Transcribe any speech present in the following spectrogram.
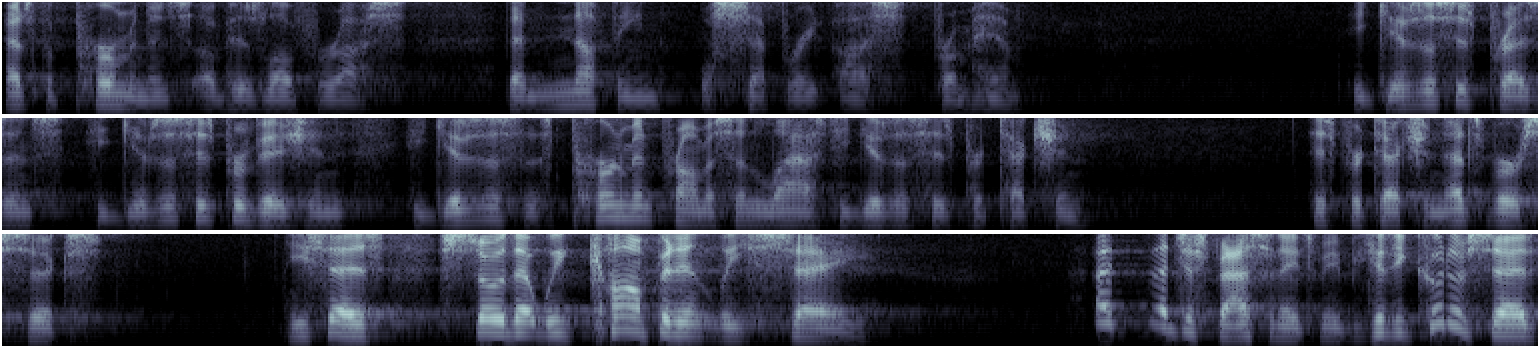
That's the permanence of his love for us, that nothing will separate us from him. He gives us his presence, he gives us his provision, he gives us this permanent promise, and last, he gives us his protection. His protection. That's verse 6. He says, so that we confidently say. That, that, just fascinates me because he could have said,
